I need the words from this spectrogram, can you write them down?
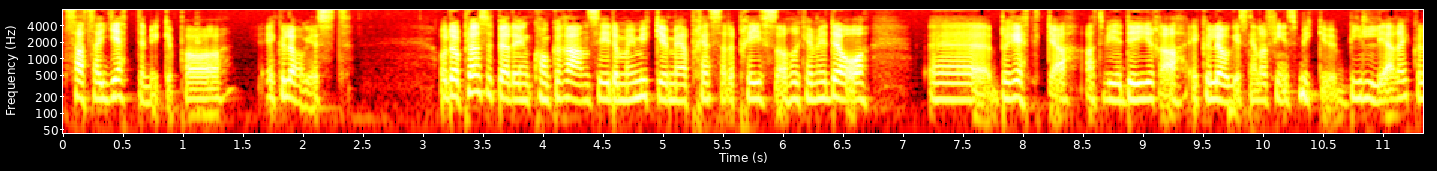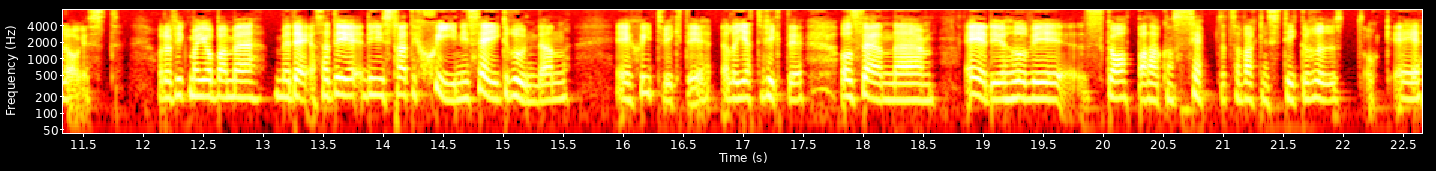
satsar jättemycket på ekologiskt. Och då plötsligt blir det en konkurrens i, de är mycket mer pressade priser. Hur kan vi då eh, berätta att vi är dyra ekologiska när det finns mycket billigare ekologiskt? Och då fick man jobba med, med det. Så det, det är strategin i sig i grunden är skitviktig, eller jätteviktig. Och sen eh, är det ju hur vi skapar det här konceptet som verkligen sticker ut och är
